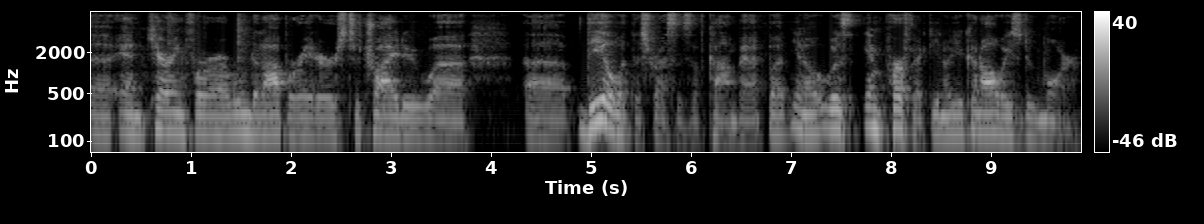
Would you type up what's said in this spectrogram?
uh, and caring for our wounded operators to try to uh, deal with the stresses of combat. But, you know, it was imperfect. You know, you can always do more.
